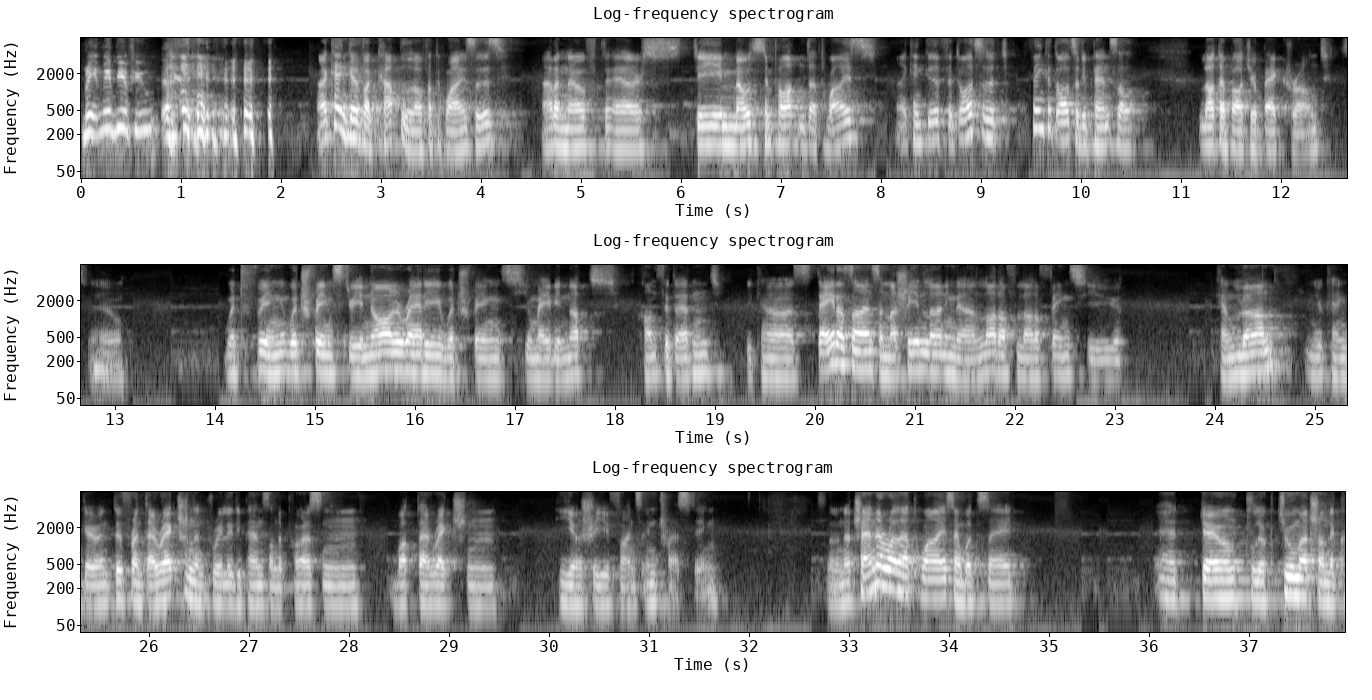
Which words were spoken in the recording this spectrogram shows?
maybe a few i can give a couple of advices I don't know if there's the most important advice I can give. It also, I think it also depends a lot about your background. So, which thing, which things do you know already? Which things you maybe not confident? Because data science and machine learning, there are a lot of lot of things you can learn. You can go in different direction. It really depends on the person what direction he or she finds interesting. So in a general advice, I would say uh, don't look too much on the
